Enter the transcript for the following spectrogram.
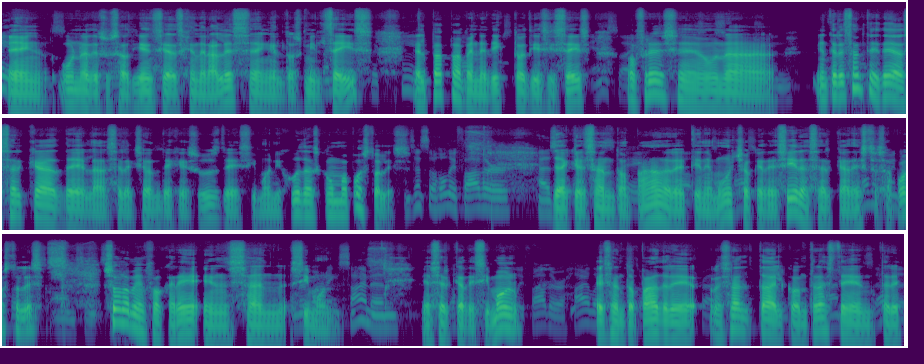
En una de sus audiencias generales en el 2006, el Papa Benedicto XVI ofrece una interesante idea acerca de la selección de Jesús de Simón y Judas como apóstoles. Ya que el Santo Padre tiene mucho que decir acerca de estos apóstoles, solo me enfocaré en San Simón. Y acerca de Simón, el Santo Padre resalta el contraste entre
